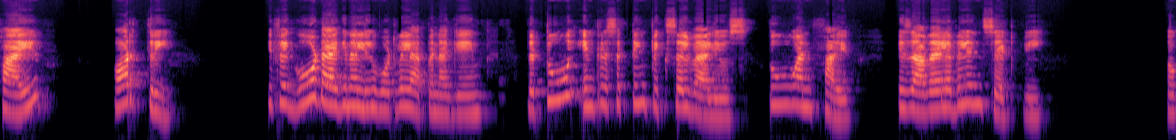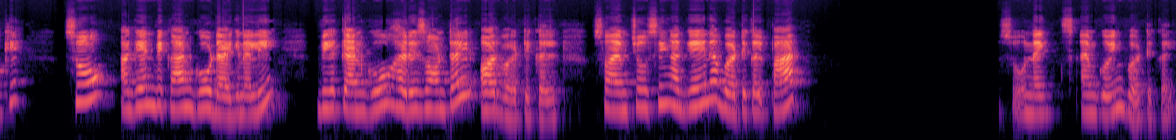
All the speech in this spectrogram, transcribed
5 or 3. If I go diagonally, what will happen again? The two intersecting pixel values 2 and 5 is available in set V. Okay. So again we can't go diagonally. We can go horizontal or vertical. So I am choosing again a vertical path. So next I am going vertical.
